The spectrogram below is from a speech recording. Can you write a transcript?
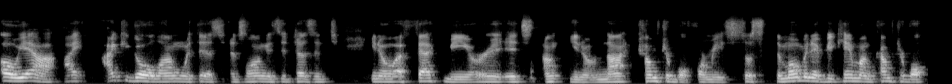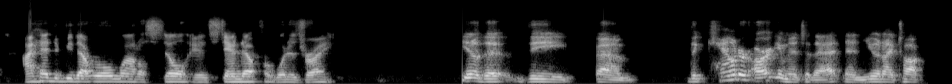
"Oh yeah, I I could go along with this as long as it doesn't, you know, affect me or it's, you know, not comfortable for me. So the moment it became uncomfortable, I had to be that role model still and stand up for what is right. You know, the the um, the counter argument to that, and you and I talked,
